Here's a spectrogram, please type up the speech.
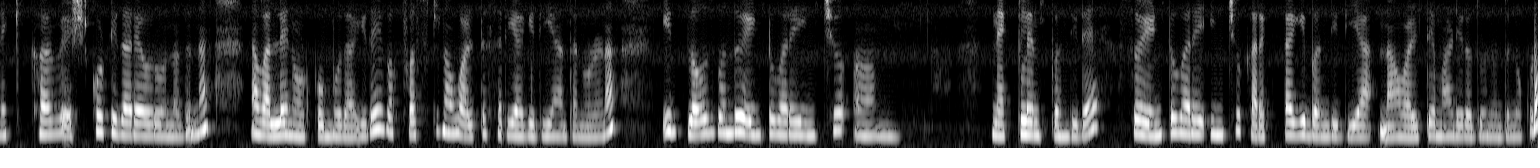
ನೆಕ್ಕಿ ಕರ್ವ್ ಎಷ್ಟು ಕೊಟ್ಟಿದ್ದಾರೆ ಅವರು ಅನ್ನೋದನ್ನು ನಾವು ಅಲ್ಲೇ ನೋಡ್ಕೊಬೋದಾಗಿದೆ. ಇವಾಗ ಫಸ್ಟ್ ನಾವು ಅಳತೆ ಸರಿಯಾಗಿದೆಯಾ ಅಂತ ನೋಡೋಣ. ಇದು ಬ್ಲೌಸ್ ಬಂದು ಎಂಟೂವರೆ ಇಂಚು ನೆಕ್ ಲೆಂತ್ ಬಂದಿದೆ. ಸೊ, ಎಂಟೂವರೆ ಇಂಚು ಕರೆಕ್ಟಾಗಿ ಬಂದಿದೆಯಾ? ನಾವು ಅಳತೆ ಮಾಡಿರೋದು ಅನ್ನೋದನ್ನು ಕೂಡ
